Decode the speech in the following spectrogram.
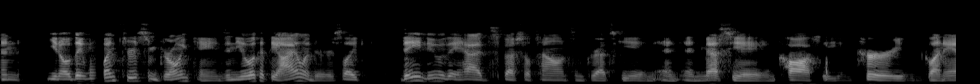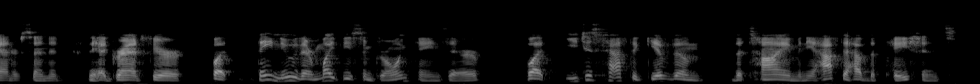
and you know they went through some growing pains. And you look at the Islanders, like they knew they had special talents in Gretzky and, and, and Messier and Coffey and Kurri and Glenn Anderson and they had Grant Fuhr, but they knew there might be some growing pains there. But you just have to give them the time and you have to have the patience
